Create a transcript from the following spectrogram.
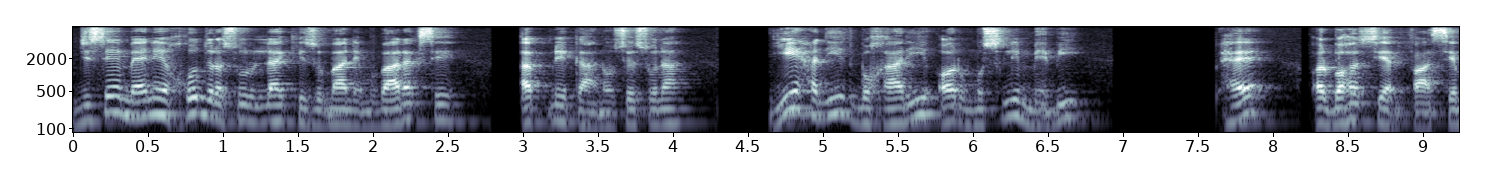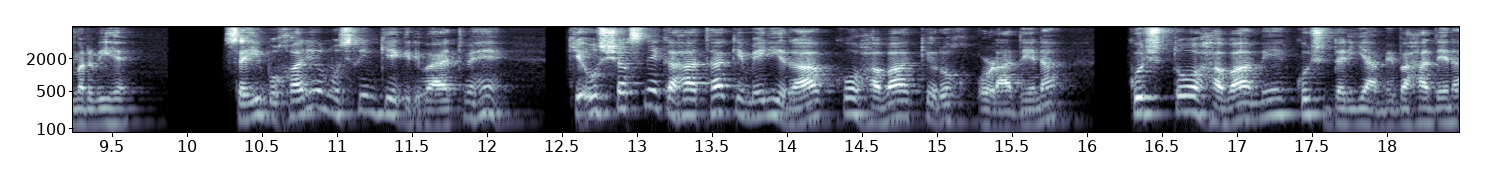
جسے میں نے خود رسول اللہ کی زبان مبارک سے اپنے کانوں سے سنا۔ یہ حدیث بخاری اور مسلم میں بھی ہے اور بہت سی الفاظ سے مروی ہے۔ صحیح بخاری اور مسلم کی ایک روایت میں ہے کہ اس شخص نے کہا تھا کہ میری راک کو ہوا کے رخ اڑا دینا، کچھ تو ہوا میں، کچھ دریا میں بہا دینا۔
